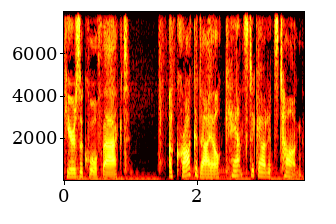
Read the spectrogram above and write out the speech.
Here's a cool fact a crocodile can't stick out its tongue.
